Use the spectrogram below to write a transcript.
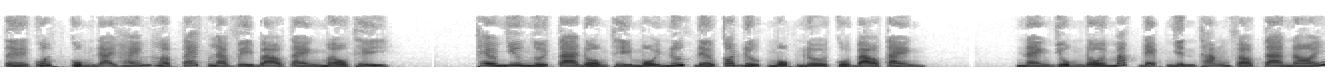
Tề quốc cùng Đại Hán hợp tác là vì bảo tàng mâu thị. Theo như người ta đồn thì mỗi nước đều có được một nửa của bảo tàng. Nàng dùng đôi mắt đẹp nhìn thẳng vào ta nói.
